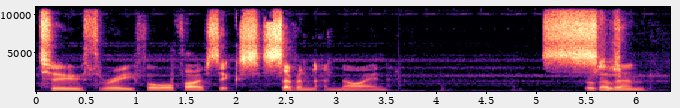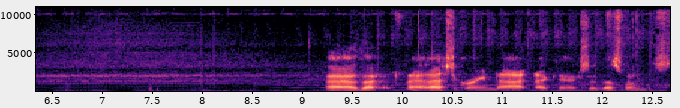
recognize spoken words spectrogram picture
Two, three, four, five, six, seven, and nine. Seven. Uh, that, yeah, that's the green dot. Okay, so this one's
